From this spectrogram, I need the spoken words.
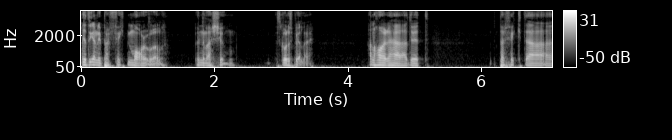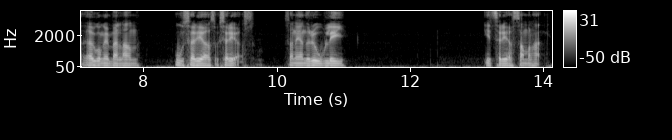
Jag tycker han är perfekt Marvel-universum skådespelare. Han har det här, du vet, perfekta övergångar mellan oseriös och seriös. Så han är ändå rolig i ett seriöst sammanhang.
